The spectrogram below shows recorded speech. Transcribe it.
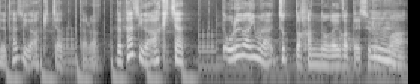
でタジが飽きちゃったらだタジが飽きちゃって俺が今ちょっと反応が良かったりするのは、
